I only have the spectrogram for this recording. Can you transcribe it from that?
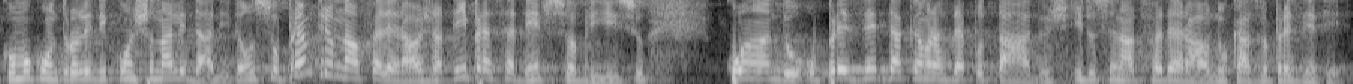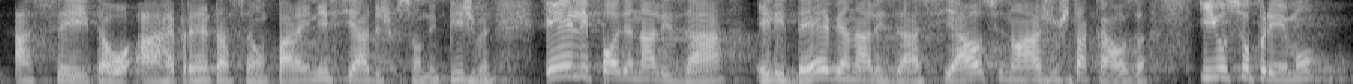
como controle de constitucionalidade. Então, o Supremo Tribunal Federal já tem precedentes sobre isso quando o presidente da Câmara dos Deputados e do Senado Federal, no caso do presidente, aceita a representação para iniciar a discussão do impeachment, ele pode analisar, ele deve analisar se há ou se não há justa causa. E o Supremo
